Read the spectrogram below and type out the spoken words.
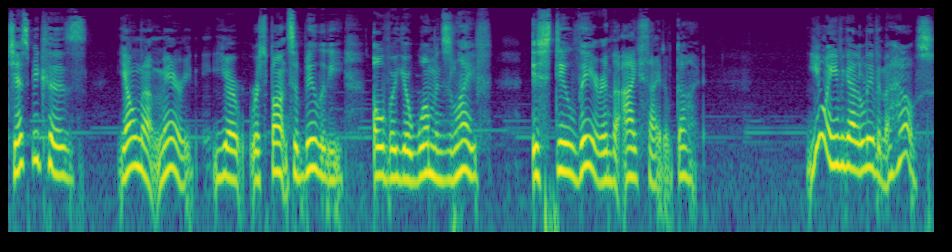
just because y'all not married, your responsibility over your woman's life is still there in the eyesight of God. You ain't even got to live in the house.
